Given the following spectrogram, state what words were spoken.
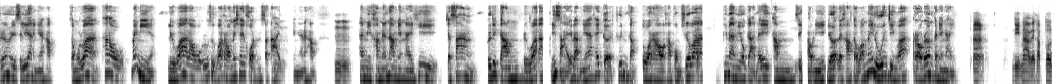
เรื่อง resilience อย่างเงี้ยครับสมมุติว่าถ้าเราไม่มีหรือว่าเรารู้สึกว่าเราไม่ใช่คนสไตล์อย่างเงี้ยนะครับพี่แมนมีคำแนะนำยังไงที่จะสร้างพฤติกรรมหรือว่านิสัยแบบนี้ให้เกิดขึ้นกับตัวเราครับ ผมเชื่อว่าพี่แมนมีโอกาสได้ทำสิ่งเหล่านี้เยอะเลยครับ แต่ว่าไม่รู้จริง ๆ ว่าเราเริ่มกันยังไง อ่า ดีมากเลยครับต้น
